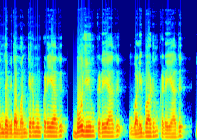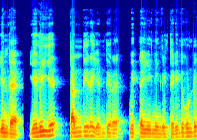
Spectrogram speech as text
எந்தவித மந்திரமும் கிடையாது பூஜையும் கிடையாது வழிபாடும் கிடையாது. இந்த எளிய தந்திர எந்திர வித்தையை நீங்கள் தெரிந்து கொண்டு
